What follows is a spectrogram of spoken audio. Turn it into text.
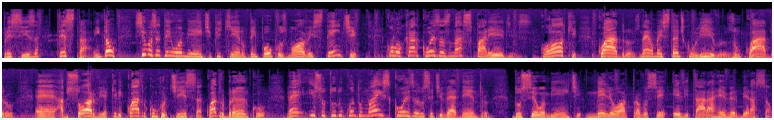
precisa testar. Então, se você tem um ambiente pequeno, tem poucos móveis, tente colocar coisas nas paredes. Coloque quadros, né? Uma estante com livros, um quadro, é, absorve aquele quadro com cortiça, quadro branco, né? Isso tudo, quanto mais coisas você tiver dentro do seu ambiente, melhor para você evitar a reverberação.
